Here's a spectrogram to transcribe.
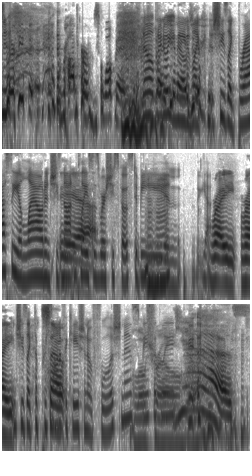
the proverbs woman No, but I know what you, you know, mean. Of like she's like brassy and loud, and she's not in places where she's supposed to be, mm-hmm. and yeah, right right and she's like the So- personification of foolishness, basically. shrill. Yes.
